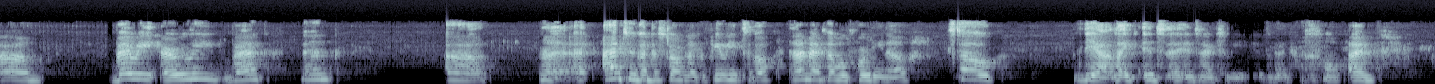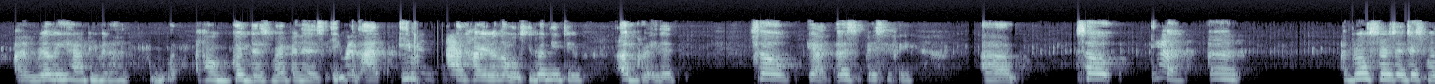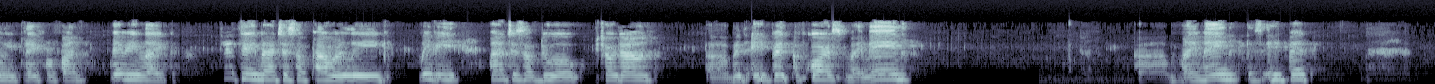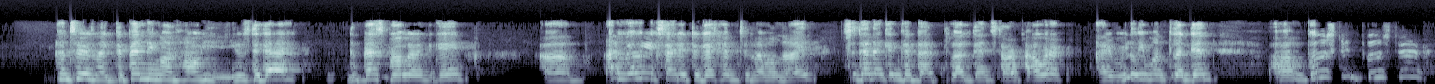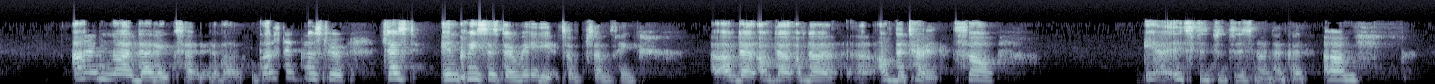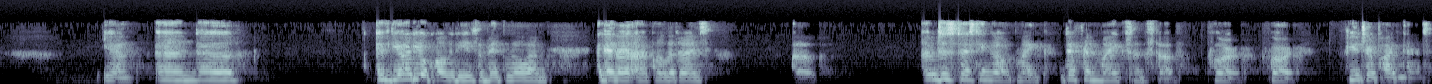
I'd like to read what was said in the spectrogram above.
um very early back then. Uh, I, actually got the storm like a few weeks ago, and I'm at level 40 now. So yeah, like it's it's actually it's good. I'm I'm really happy with how, good this weapon is, even at even at higher levels. You don't need to upgrade it. So yeah, that's basically. Um, so yeah, um, Brawl Stars I just really play for fun. Maybe like two, three matches of Power League, maybe matches of Duo Showdown uh, with 8-bit, of course, my main. Uh, my main is 8-bit. Considered like depending on how you use the guy, the best brawler in the game. Um, I'm really excited to get him to level 9 so then I can get that plugged in star power. I really want plugged in. Um, boosted booster, I'm not that excited about. Boosted booster just increases the radius of something of the of the of the uh, of the turret. So yeah, it's it's, it's not that good. Um, yeah, and uh, if the audio quality is a bit low, I'm again I, I apologize. Uh, I'm just testing out like different mics and stuff for for future podcasts,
